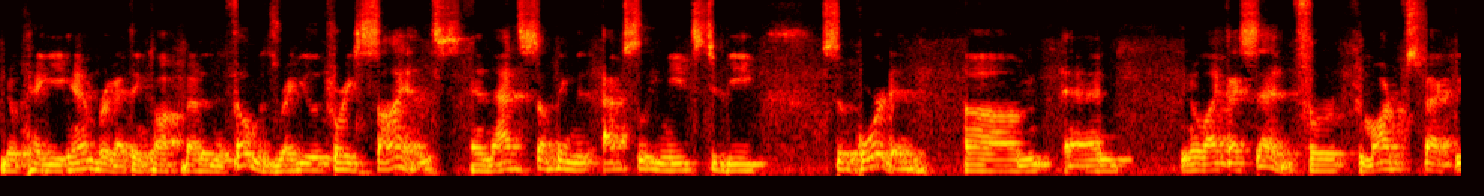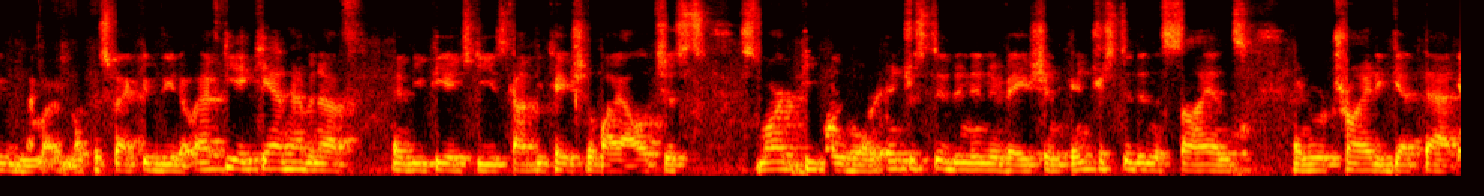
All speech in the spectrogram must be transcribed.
you know Peggy Hamburg I think talked about in the film is regulatory science, and that's something that absolutely needs to be supported. Um, and you know, like I said, for from our perspective, my, my, perspective, you know, FDA can't have enough MD PhDs, computational biologists, smart people who are interested in innovation, interested in the science, and who are trying to get that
